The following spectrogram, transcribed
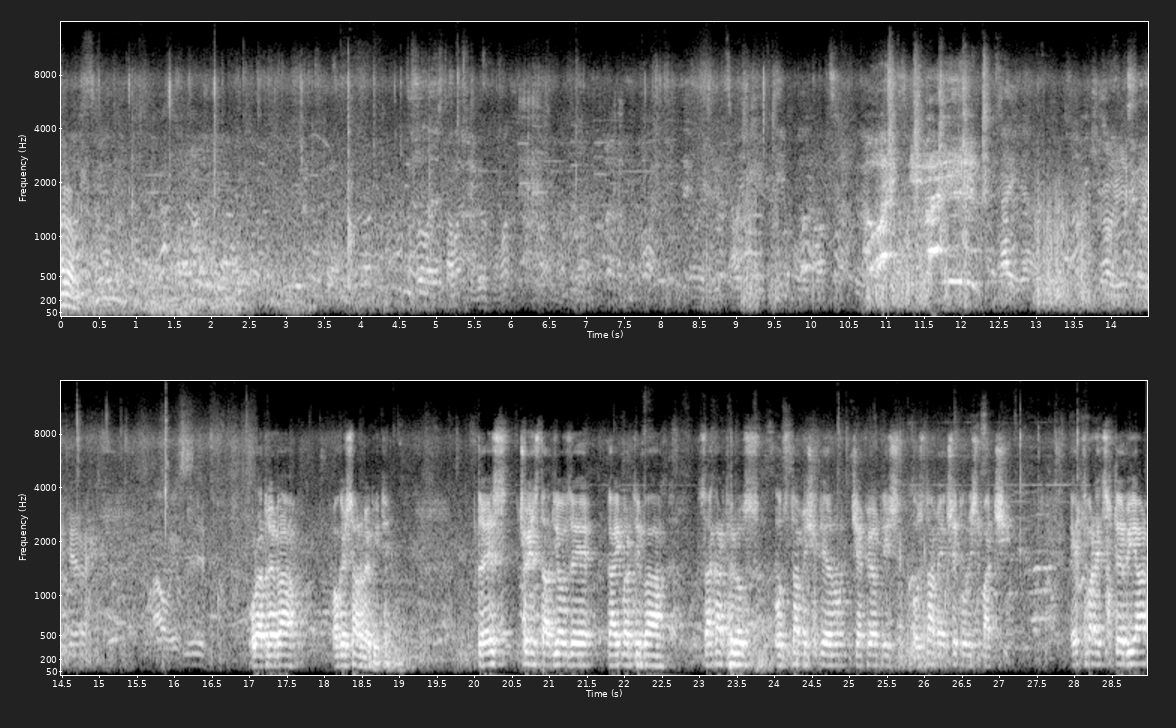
არა ყურადღება მოგესალმებით. დღეს ჩვენ სტადიონზე გამართება საქართველოს 27 ეროვნული ჩემპიონატის 26 ტურის მატჩი. ერთმანეთს ხვდებიან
